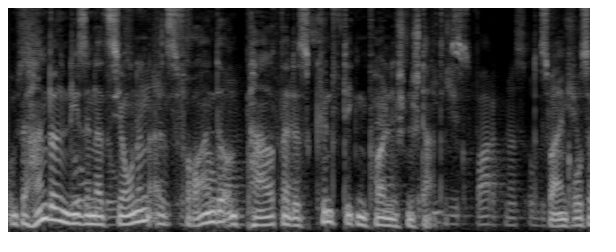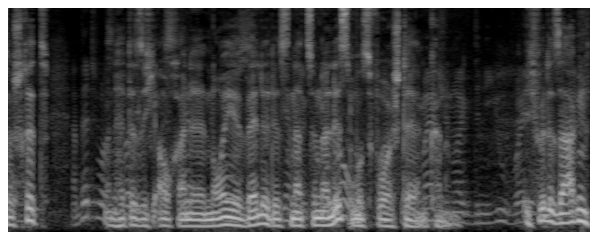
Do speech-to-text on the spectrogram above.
und behandeln diese Nationen als Freunde und Partner des künftigen polnischen Staates. Das war ein großer Schritt. Man hätte sich auch eine neue Welle des Nationalismus vorstellen können. Ich würde sagen,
